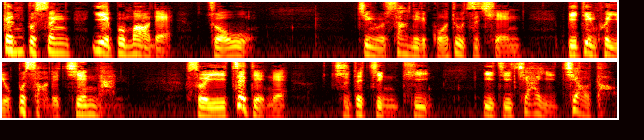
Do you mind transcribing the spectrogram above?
根不生叶不茂的作物。进入上帝的国度之前，必定会有不少的艰难，所以这点呢，值得警惕以及加以教导。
